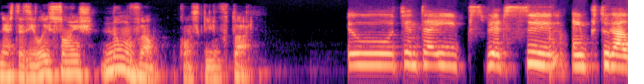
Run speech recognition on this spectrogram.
Nestas eleições não vão conseguir votar eu tentei perceber se em Portugal,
